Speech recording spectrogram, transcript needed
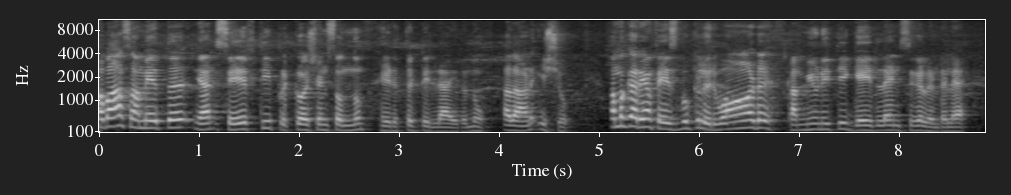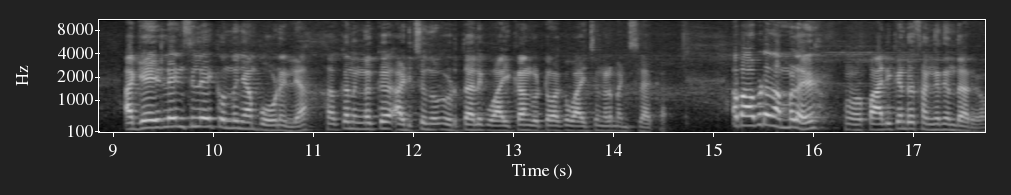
അപ്പോൾ ആ സമയത്ത് ഞാൻ സേഫ്റ്റി പ്രിക്കോഷൻസ് ഒന്നും എടുത്തിട്ടില്ലായിരുന്നു. അതാണ് ഇഷ്യൂ. നമുക്കറിയാം ഫേസ്ബുക്കിൽ ഒരുപാട് കമ്മ്യൂണിറ്റി ഗൈഡ് ലൈൻസുകൾ ഉണ്ട് അല്ലേ? ആ ഗൈഡ് ലൈൻസിലേക്കൊന്നും ഞാൻ പോണില്ല. അതൊക്കെ നിങ്ങൾക്ക് അടിച്ചു കൊടുത്താൽ വായിക്കാൻ കിട്ടും. അതൊക്കെ വായിച്ച് നിങ്ങൾ മനസ്സിലാക്കാം. അപ്പോൾ അവിടെ നമ്മൾ പാലിക്കേണ്ട ഒരു സംഗതി എന്താ അറിയോ?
